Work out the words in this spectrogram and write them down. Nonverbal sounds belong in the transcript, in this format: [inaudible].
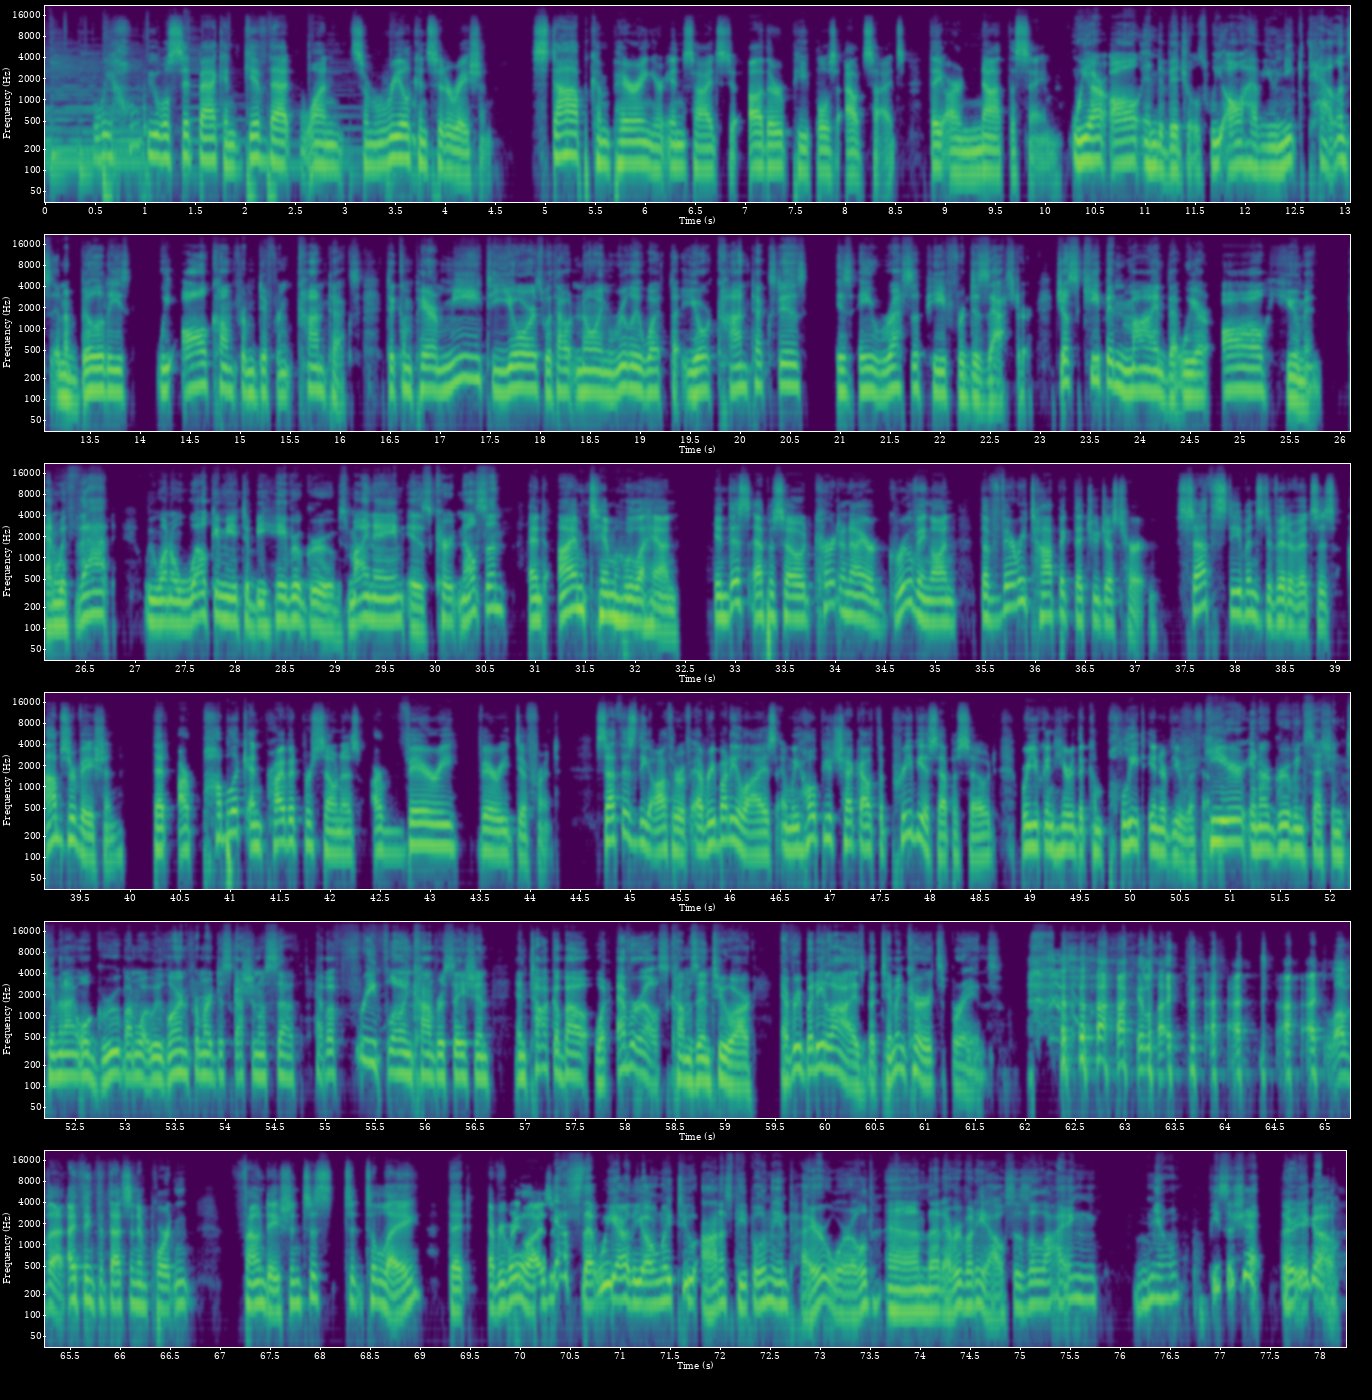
but we hope you will sit back and give that one some real consideration. Stop comparing your insides to other people's outsides. They are not the same. We are all individuals. We all have unique talents and abilities. We all come from different contexts. To compare me to yours without knowing really what the, your context is, is a recipe for disaster. Just keep in mind that we are all human. And with that, we want to welcome you to Behavioral Grooves. My name is Kurt Nelson. And I'm Tim Houlihan. In this episode, Kurt and I are grooving on the very topic that you just heard Seth Stephens-Davidowitz's observation that our public and private personas are very, very different. Seth is the author of Everybody Lies, and we hope you check out the previous episode where you can hear the complete interview with him. Here in our grooving session, Tim and I will groove on what we learned from our discussion with Seth, have a free flowing conversation, and talk about whatever else comes into our Everybody Lies, but Tim and Kurt's brains. [laughs] I like that. [laughs] I love that. I think that that's an important foundation to, to, to lay that everybody lies. Yes, that we are the only two honest people in the entire world, and that everybody else is a lying, you know, piece of shit. There you go.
